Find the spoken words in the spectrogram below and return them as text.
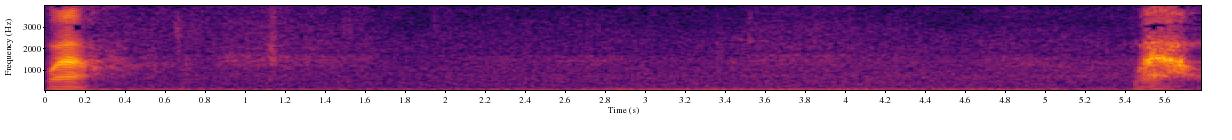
Wow. Wow.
